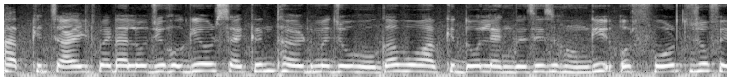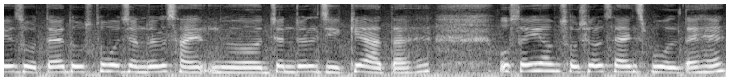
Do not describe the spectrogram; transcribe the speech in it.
आपकी चाइल्ड पेडालोजी होगी और सेकंड थर्ड में जो होगा, वो आपकी दो लैंग्वेजेस होंगी और फोर्थ जो फ़ेज़ होता है दोस्तों, वो जनरल साइंस जनरल जी के आता है। उसे ही हम सोशल साइंस बोलते हैं।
